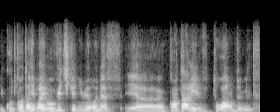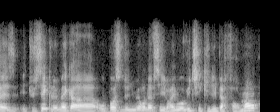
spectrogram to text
Écoute, quand tu as Ibrahimovic qui est numéro 9, et euh, quand tu arrives, toi, en 2013, et tu sais que le mec au poste de numéro 9, c'est Ibrahimovic et qu'il est performant,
